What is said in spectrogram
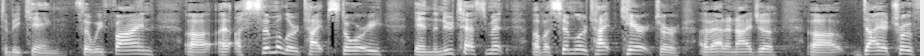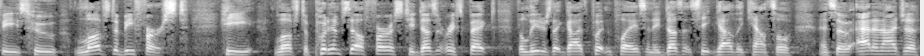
to be king. So we find uh, a, a, similar type story in the New Testament of a similar type character of Adonijah, uh, who loves to be first. He loves to put himself first. He doesn't respect the leaders that God's put in place, and he doesn't seek godly counsel. And so Adonijah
